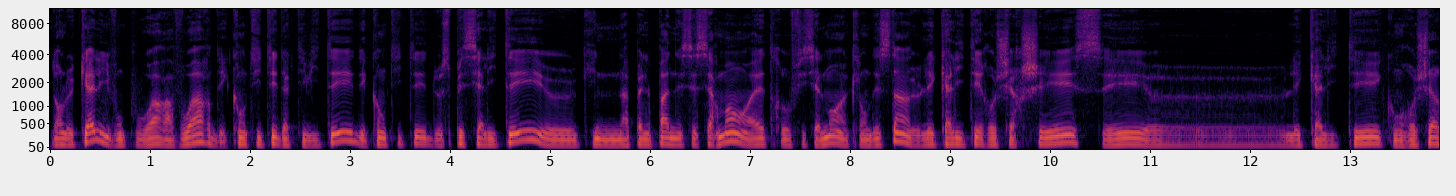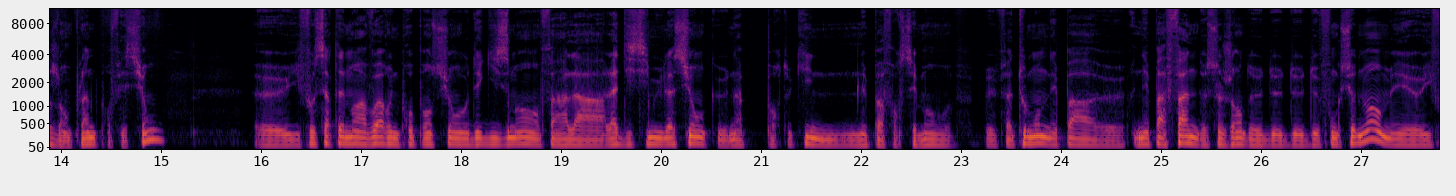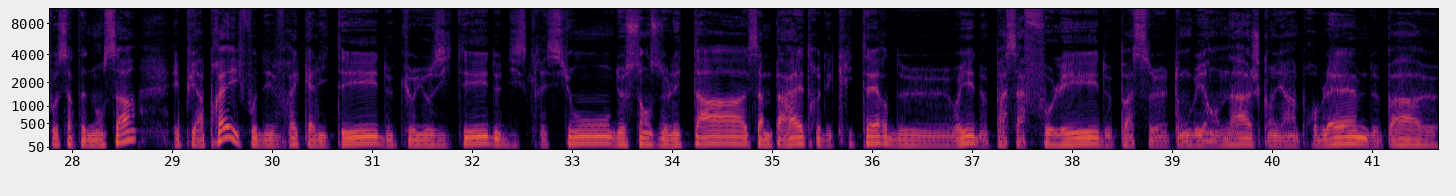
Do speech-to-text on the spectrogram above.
dans lequel ils vont pouvoir avoir des quantités d'activités, des quantités de spécialités euh, qui n'appellent pas nécessairement à être officiellement un clandestin. Les qualités recherchées, c'est euh, les qualités qu'on recherche dans plein de professions. Euh, il faut certainement avoir une propension au déguisement, enfin à la, la dissimulation que n'importe qui n'est pas forcément. Enfin, tout le monde n'est pas euh, pas fan de ce genre de, de, de, fonctionnement, mais euh, il faut certainement ça. Et puis après, il faut des vraies qualités de curiosité, de discrétion, de sens de l'état. Ça me paraît être des critères de, vous voyez, de pas s'affoler, de pas se tomber en nage quand il y a un problème, de pas euh,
